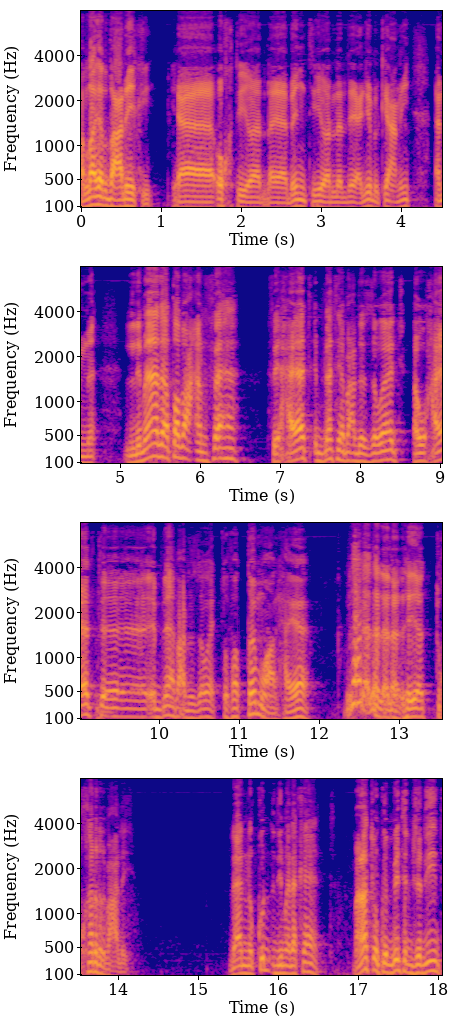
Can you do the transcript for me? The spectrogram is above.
الله يرضى عليكي يا أختي ولا يا بنتي ولا اللي يعجبك يعني أن لماذا تضع أنفها في حياة ابنتها بعد الزواج أو حياة آه، ابنها بعد الزواج؟ تفطموا على الحياة. لا لا لا لا, لا هي تخرب عليه. لأن كل دي ملكات. نترك البيت الجديد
